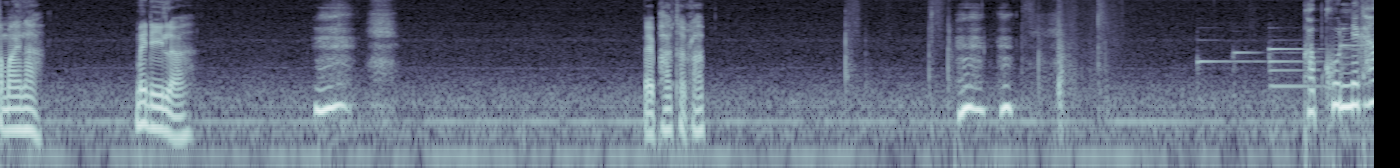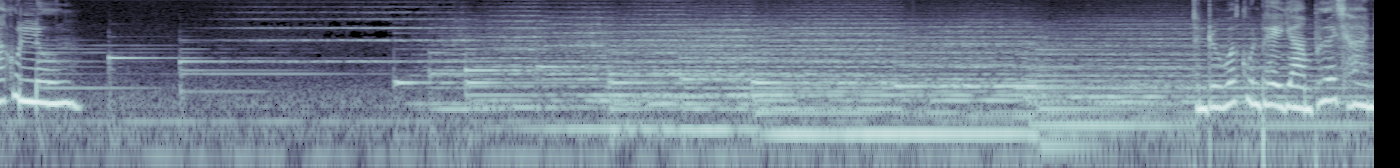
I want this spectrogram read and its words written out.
ทำไมล่ะ ไม่ดีเหรออ ไปพักเถอะครับ ขอบคุณนะคะ คุณลุง ฉันรู้ว่าคุณพยายามเพื่อฉัน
